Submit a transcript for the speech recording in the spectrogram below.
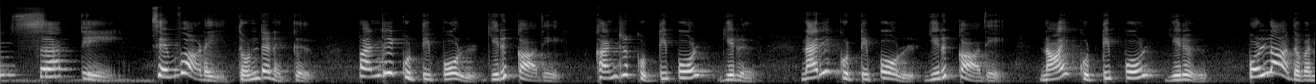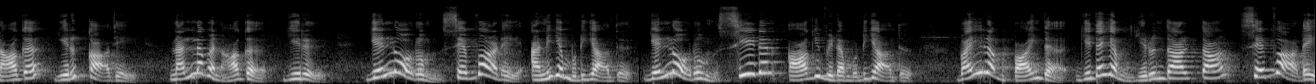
ஓம் சக்தி. செவ்வாடை தொண்டனுக்கு பன்றிக்குட்டி போல் இருக்காதே கன்றுக்குட்டி போல் இரு. நரிக்குட்டி போல் இருக்காதே நாய்க்குட்டி போல் இரு. பொல்லாதவனாக இருக்காதே நல்லவனாக இரு. எல்லோரும் செவ்வாடை அணிய முடியாது எல்லோரும் சீடன் ஆகிவிட முடியாது. வைரம் பாய்ந்த இதயம் இருந்தால்தான் செவ்வாடை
